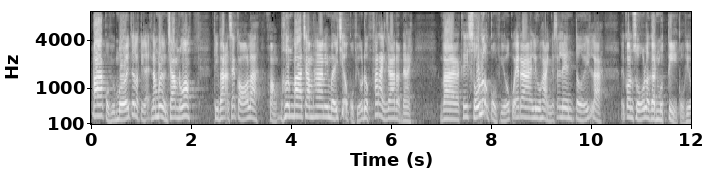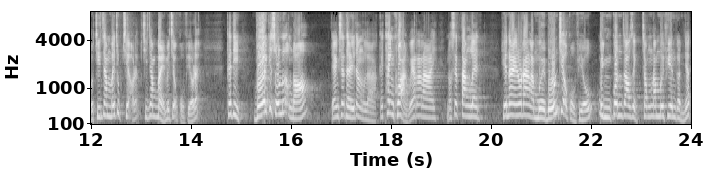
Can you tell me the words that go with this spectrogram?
3 cổ phiếu mới, tức là tỷ lệ 50% đúng không? Thì bạn sẽ có là khoảng hơn 320 mấy triệu cổ phiếu được phát hành ra đợt này và cái số lượng cổ phiếu của SSI lưu hành nó sẽ lên tới là, cái con số là gần 1 tỷ cổ phiếu 900 mấy chục triệu đấy 970 triệu cổ phiếu đấy. Thế thì với cái số lượng đó, thì anh sẽ thấy rằng là cái thanh khoản của SSI nó sẽ tăng lên. Hiện nay nó đang là 14 triệu cổ phiếu bình quân giao dịch trong 50 phiên gần nhất.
